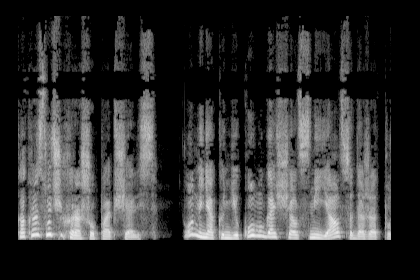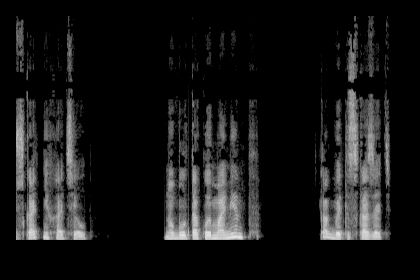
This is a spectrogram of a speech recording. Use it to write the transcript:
как раз очень хорошо пообщались. Он меня коньяком угощал, смеялся, даже отпускать не хотел. Но был такой момент, как бы это сказать...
